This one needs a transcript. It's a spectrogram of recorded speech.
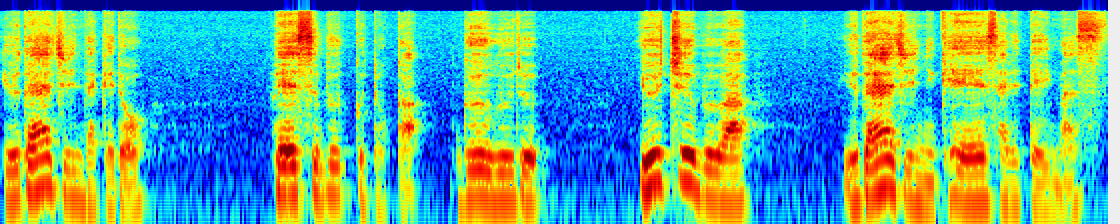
ユダヤ人だけど、Facebook とか Google、YouTube はユダヤ人に経営されています。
